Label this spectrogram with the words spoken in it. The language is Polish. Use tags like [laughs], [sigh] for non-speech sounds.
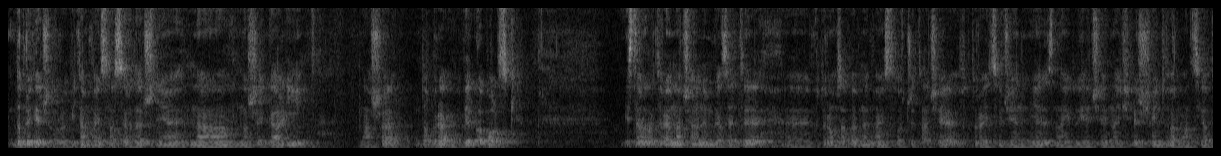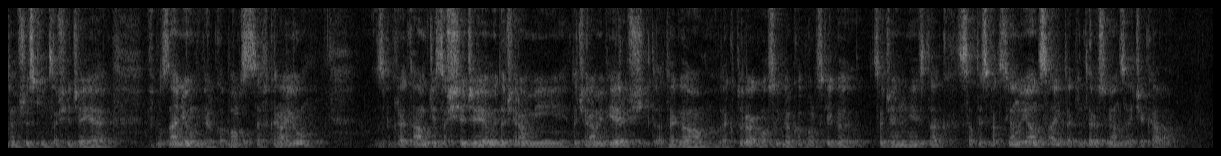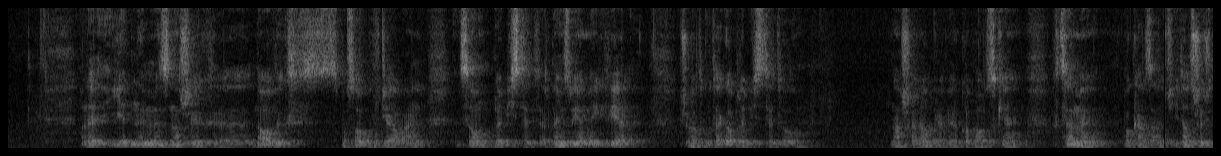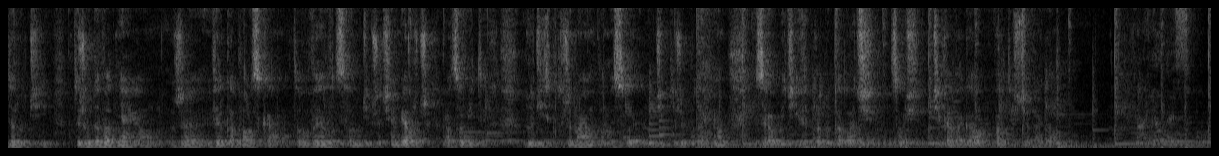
Dobry wieczór. Witam Państwa serdecznie na naszej gali. Nasze dobre wielkopolskie. Jestem redaktorem naczelnym gazety, e, którą zapewne Państwo czytacie, w której codziennie znajdujecie najświeższe informacje o tym wszystkim, co się dzieje w Poznaniu, w Wielkopolsce, w kraju. Zwykle tam, gdzie coś się dzieje, my docieramy, docieramy pierwsi, dlatego lektura głosu wielkopolskiego codziennie jest tak satysfakcjonująca i tak interesująca i ciekawa. Ale jednym z naszych e, nowych sposobów działań są plebiscyty. Organizujemy ich wiele. W przypadku tego plebiscytu, nasze dobre wielkopolskie, chcemy pokazać i dotrzeć do ludzi, którzy udowadniają, że Wielkopolska to województwo ludzi przedsiębiorczych, pracowitych, ludzi, którzy mają pomysły, ludzi, którzy potrafią zrobić i wyprodukować coś ciekawego, wartościowego. Majonez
